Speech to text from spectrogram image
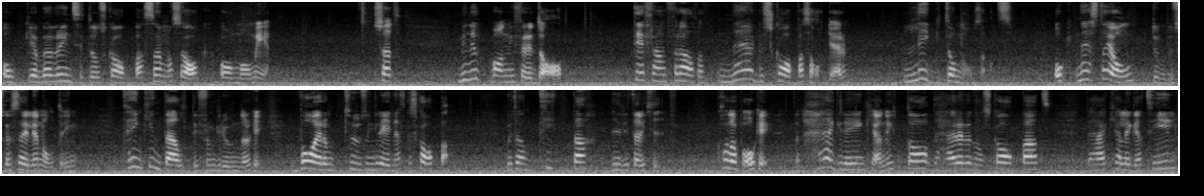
och jag behöver inte sitta och skapa samma sak om och om igen. Så att min uppmaning för idag, det är framförallt att när du skapar saker, lägg dem någonstans. Och nästa gång du ska sälja någonting, tänk inte alltid från grunden, okej, okay, vad är de tusen grejerna jag ska skapa? Utan titta i ditt arkiv. Kolla på, okej, okay, den här grejen kan jag ha nytta av, det här är redan skapat, det här kan jag lägga till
